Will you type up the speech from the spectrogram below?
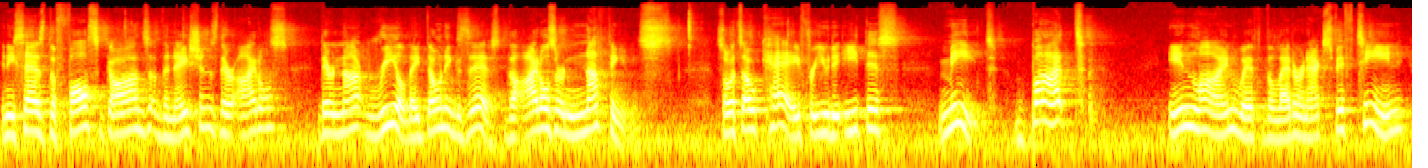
And he says, The false gods of the nations, their idols, they're not real. They don't exist. The idols are nothings. So it's okay for you to eat this meat. But in line with the letter in Acts 15,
